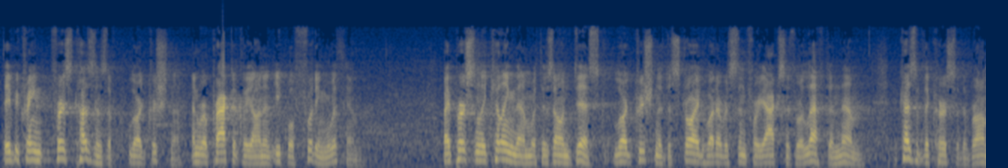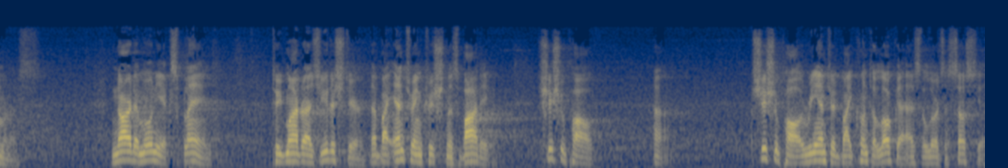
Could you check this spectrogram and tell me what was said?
They became first cousins of Lord Krishna and were practically on an equal footing with him. By personally killing them with his own disc, Lord Krishna destroyed whatever sinful reactions were left in them because of the curse of the Brahmanas. Narada Muni explained to Maharaj Yudhishthir that by entering Krishna's body, Shishupal, uh, Shishupal re entered Vaikuntha Loka as the Lord's associate.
